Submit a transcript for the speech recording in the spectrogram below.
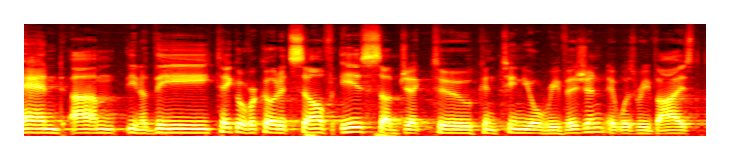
and um, you know, the takeover code itself is subject to continual revision. It was revised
